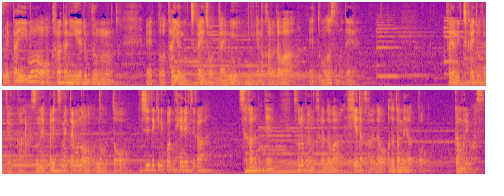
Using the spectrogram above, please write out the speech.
冷たいものを体に入れる分、えっと、太陽に近い状態に人間の体は、えっと、戻すので太陽に近い状態というかそのやっぱり冷たいものを飲むと一時的にこう平熱が下がるのでその分体は冷えた体を温めようと頑張ります。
